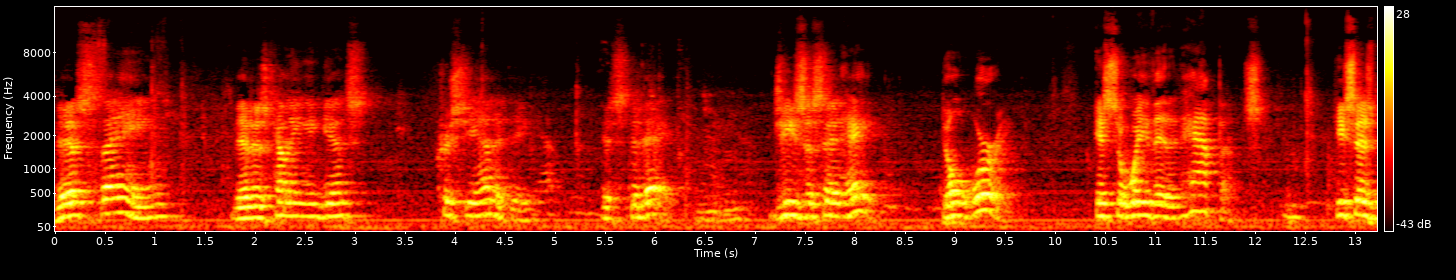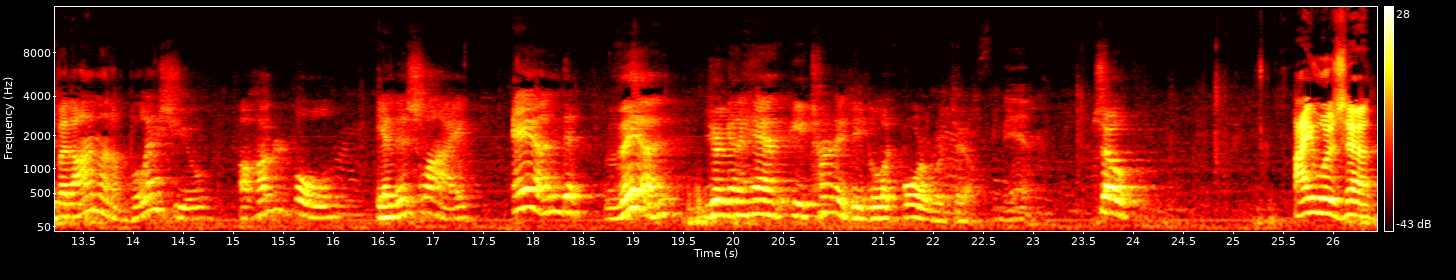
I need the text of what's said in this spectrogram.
this thing that is coming against Christianity, it's today. Mm-hmm. Jesus said, hey, don't worry. It's the way that it happens. He says, but I'm going to bless you a hundredfold in this life, and then you're going to have eternity to look forward to. Amen. So, I was, uh,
